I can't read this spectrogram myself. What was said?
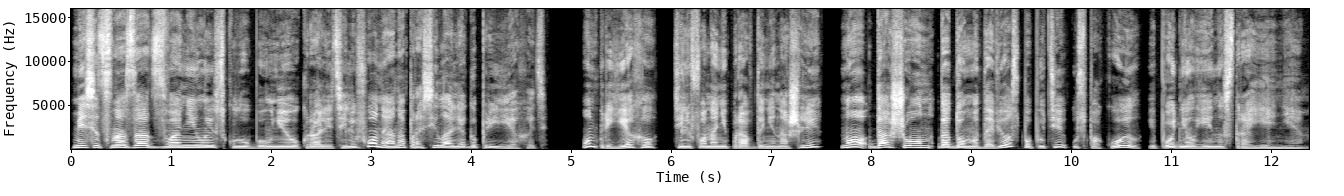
Месяц назад звонила из клуба, у нее украли телефон, и она просила Олега приехать. Он приехал, телефон они, правда, не нашли, но Дашу он до дома довез, по пути успокоил и поднял ей настроение.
